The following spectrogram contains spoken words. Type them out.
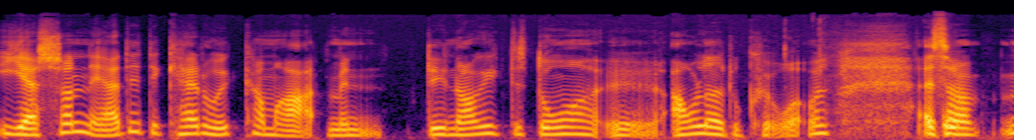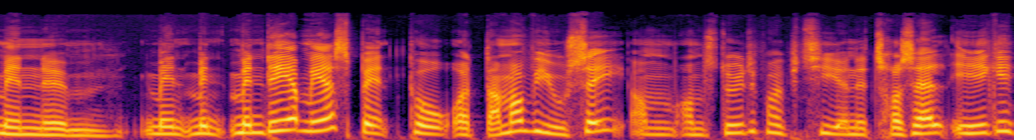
ja, sådan er det, det kan du ikke, kammerat, men det er nok ikke det store øh, aflad, du køber. Vel? Altså, ja. men, øh, men, men, men det er jeg mere spændt på, og der må vi jo se, om, om støttepartierne trods alt ikke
